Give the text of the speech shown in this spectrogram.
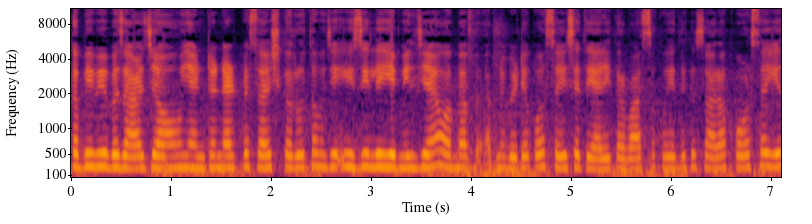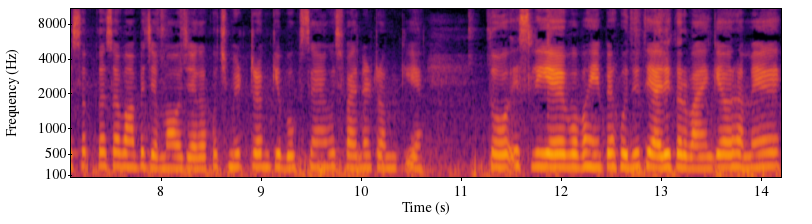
कभी भी बाज़ार जाऊँ या इंटरनेट पर सर्च करूँ तो मुझे ईज़ीली ये मिल जाए और मैं अपने बेटे को सही से तैयारी करवा सकूँ। ये देखिए सारा कोर्स है, ये सब का सब वहाँ पर जमा हो जाएगा। कुछ मिड टर्म की बुक्स हैं, कुछ फाइनल टर्म की हैं। तो इसलिए वो वहीं पे खुद ही तैयारी करवाएँगे और हमें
